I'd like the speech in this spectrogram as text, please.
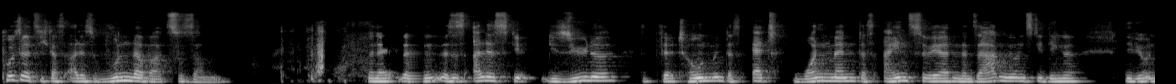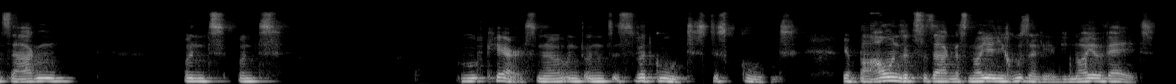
puzzelt sich das alles wunderbar zusammen. Das ist alles die, die Sühne, der Atonement, das At-One-Man, das Einswerden. Dann sagen wir uns die Dinge, die wir uns sagen. Und, und who cares? Ne? Und, und es wird gut, es ist gut. Wir bauen sozusagen das neue Jerusalem, die neue Welt.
